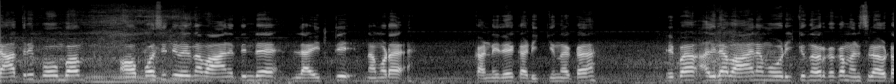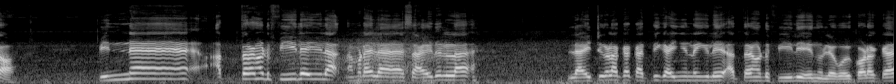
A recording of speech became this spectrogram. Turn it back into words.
രാത്രി പോകുമ്പം ഓപ്പോസിറ്റ് വരുന്ന വാഹനത്തിന്റെ ലൈറ്റ് നമ്മുടെ കണ്ണിലേക്ക് അടിക്കുന്നൊക്കെ ഇപ്പോൾ അതിലെ വാഹനം ഓടിക്കുന്നവർക്കൊക്കെ മനസ്സിലാവും കേട്ടോ പിന്നെ അത്ര അങ്ങോട്ട് ഫീൽ ചെയ്യില്ല നമ്മുടെ സൈഡിലുള്ള ലൈറ്റുകളൊക്കെ കത്തി കഴിഞ്ഞിട്ടുണ്ടെങ്കിൽ അത്ര അങ്ങോട്ട് ഫീൽ ചെയ്യുന്നില്ല. കോഴിക്കോടൊക്കെ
